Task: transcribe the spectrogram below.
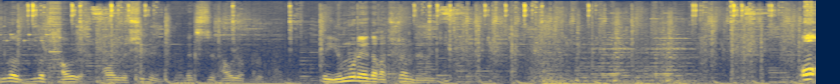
이거 이거 다 올려. 어 이거 11 맥스 다 올렸고. 그 유물에다가 투자하면 되는데. 어?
